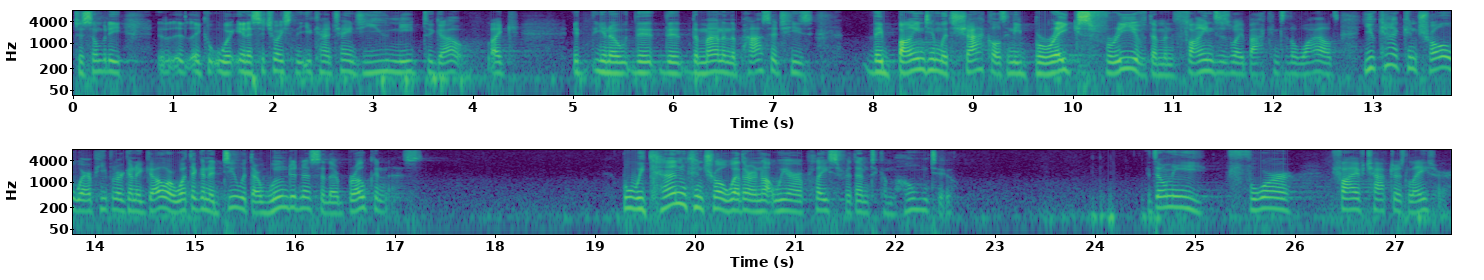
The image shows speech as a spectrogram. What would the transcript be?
to, somebody, like in a situation that you can't change, you need to go. Like, it, you know, the, the the man in the passage, he's they bind him with shackles and he breaks free of them and finds his way back into the wilds. You can't control where people are going to go or what they're going to do with their woundedness or their brokenness. But we can control whether or not we are a place for them to come home to. It's only four, five chapters later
